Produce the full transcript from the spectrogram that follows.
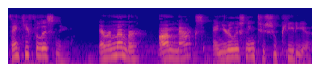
Thank you for listening. And remember, I'm Max, and you're listening to Supedia.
